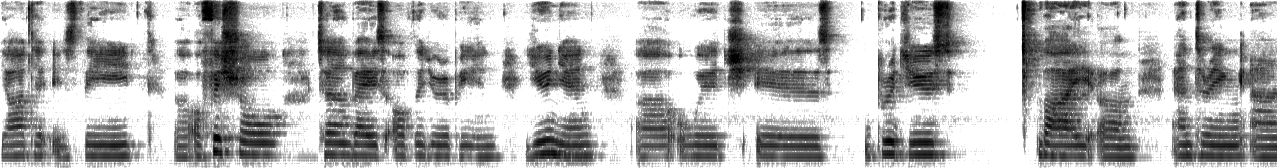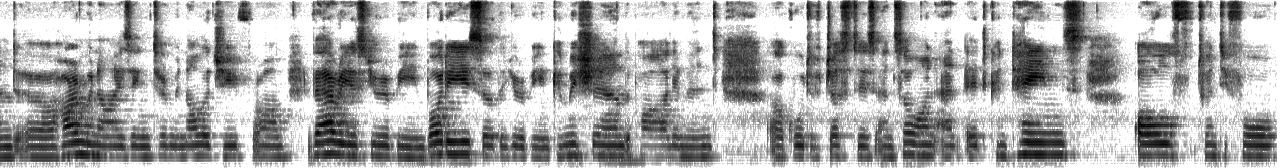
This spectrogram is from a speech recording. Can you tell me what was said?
IATE is the uh, official term base of the European Union, uh, which is produced by um, entering and uh, harmonizing terminology from various European bodies, so the European Commission, the Parliament, uh, Court of Justice, and so on, and it contains all 24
